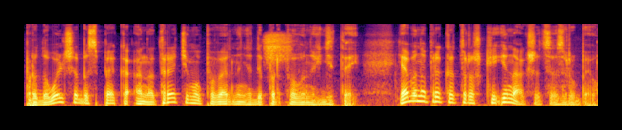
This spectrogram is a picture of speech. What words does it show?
продовольча безпека, а на третьому повернення депортованих дітей. Я би, наприклад, трошки інакше це зробив.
